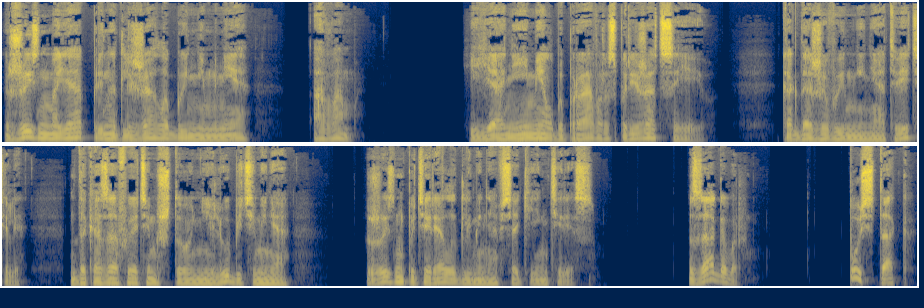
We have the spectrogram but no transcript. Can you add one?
жизнь моя принадлежала бы не мне, а вам. Я не имел бы права распоряжаться ею. Когда же вы мне не ответили, доказав этим, что не любите меня, жизнь потеряла для меня всякий интерес. Заговор? Пусть так.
